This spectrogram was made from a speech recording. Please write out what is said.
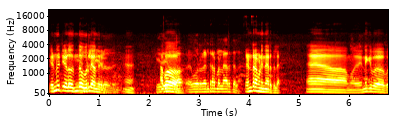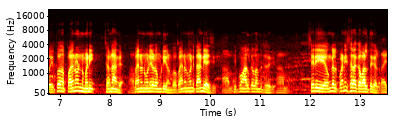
எண்ணூற்றி எழுபது இந்த ஊர்ல வந்துருக்கு. அப்போ ஒரு ரெண்டரை மணி நேரத்துல. ரெண்டரை மணி நேரத்தில். இன்னைக்கு இப்போ- இப்போ பதினொன்று மணி சொன்னாங்க. பதினொன்று மணியோட முடியும். இப்போ பதினொன்று மணி தாண்டியாச்சு. இப்போ ஆட்கள் வந்துட்டு இருக்கு. ஆமா. சரி உங்கள் பணி சிறக்க வாழ்த்துக்கள்.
